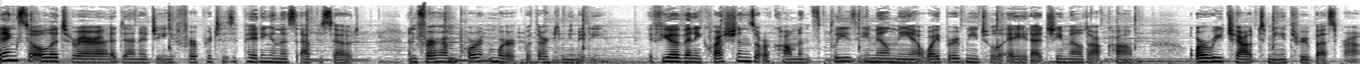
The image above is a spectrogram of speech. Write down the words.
Thanks to Olatorera Adeniji for participating in this episode and for her important work with our community. If you have any questions or comments, please email me at whitebirdmutualaid at gmail.com or reach out to me through Buzzsprout.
